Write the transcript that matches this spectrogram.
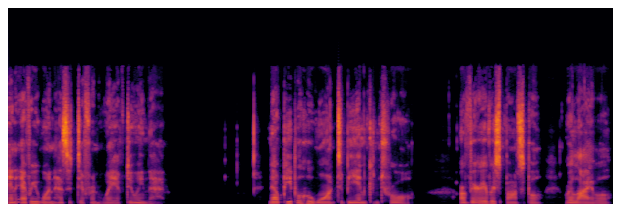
And everyone has a different way of doing that. Now, people who want to be in control are very responsible, reliable.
